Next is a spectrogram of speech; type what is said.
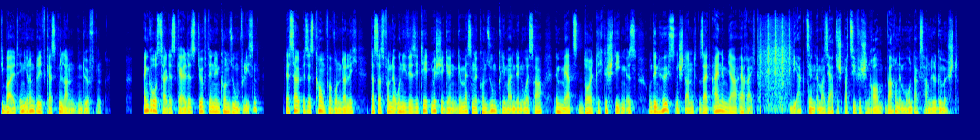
die bald in ihren Briefkästen landen dürften. Ein Großteil des Geldes dürfte in den Konsum fließen. Deshalb ist es kaum verwunderlich, dass das von der Universität Michigan gemessene Konsumklima in den USA im März deutlich gestiegen ist und den höchsten Stand seit einem Jahr erreicht hat. Die Aktien im asiatisch-pazifischen Raum waren im Montagshandel gemischt,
